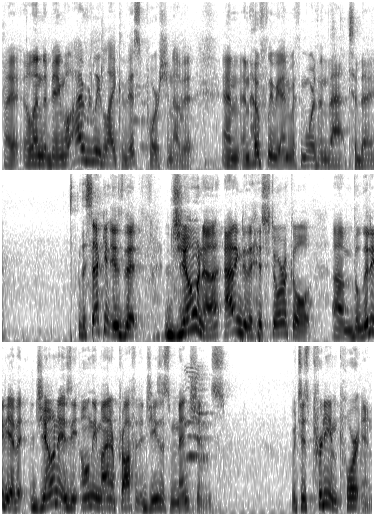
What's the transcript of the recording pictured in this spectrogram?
Right? It'll end up being, well, I really like this portion of it. And, and hopefully, we end with more than that today. The second is that Jonah, adding to the historical um, validity of it, Jonah is the only minor prophet that Jesus mentions, which is pretty important.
